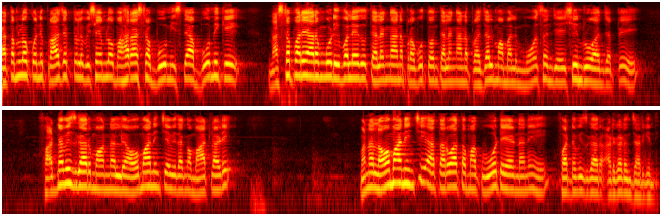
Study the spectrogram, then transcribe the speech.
గతంలో కొన్ని ప్రాజెక్టుల విషయంలో మహారాష్ట్ర భూమి ఇస్తే ఆ భూమికి నష్టపరిహారం కూడా ఇవ్వలేదు. తెలంగాణ ప్రభుత్వం తెలంగాణ ప్రజలు మమ్మల్ని మోసం చేసిండ్రు అని చెప్పి ఫడ్నవీస్ గారు మనల్ని అవమానించే విధంగా మాట్లాడి మనల్ని అవమానించి ఆ తర్వాత మాకు ఓటు వేయండి అని ఫడ్నవీస్ గారు అడగడం జరిగింది.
